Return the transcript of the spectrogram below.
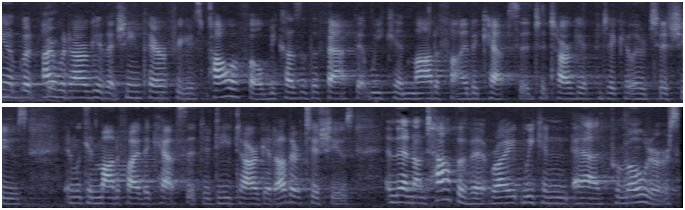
Yeah, but I would argue that gene therapy is powerful because of the fact that we can modify the capsid to target particular tissues, and we can modify the capsid to de-target other tissues. And then on top of it, right, we can add promoters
